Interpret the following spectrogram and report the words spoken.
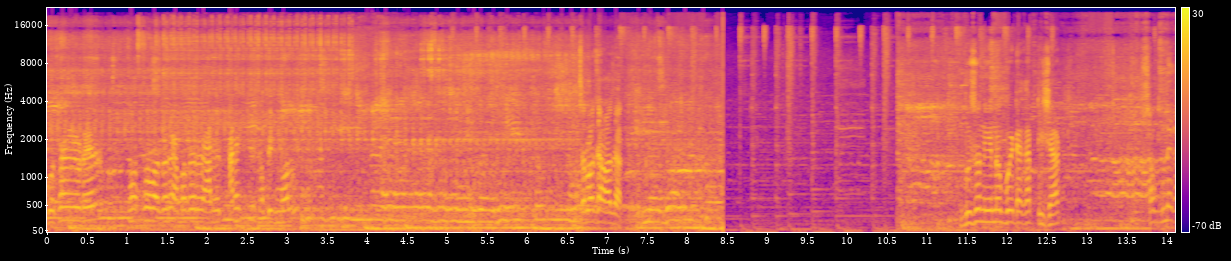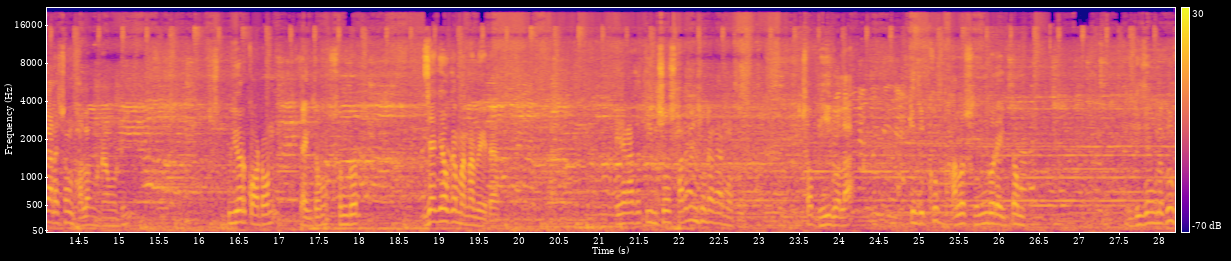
গোসাই রোডের বাজারে আমাদের আরেক- আরেকটি শপিং মল চলো যাওয়া যাক। দুশো নিরানব্বই টাকার টি শার্ট সবগুলো কালেকশন ভালো মোটামুটি। পিওর কটন একদম সুন্দর। যে ওকে মানাবে এটা। এখানে আছে তিনশো, সাড়ে তিনশো টাকার মতো। সব ভি গলা। কিন্তু খুব ভালো, সুন্দর, একদম ডিজাইনগুলো খুব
